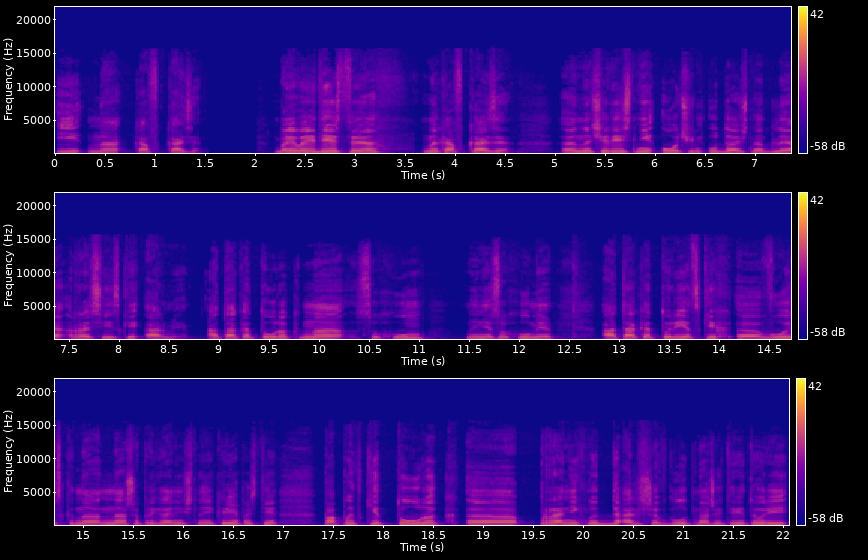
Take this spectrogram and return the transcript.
и на Кавказе. Боевые действия на Кавказе начались не очень удачно для российской армии. Атака турок на Сухум, ныне Сухуме, атака турецких э, войск на наши приграничные крепости, попытки турок э, проникнуть дальше вглубь нашей территории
